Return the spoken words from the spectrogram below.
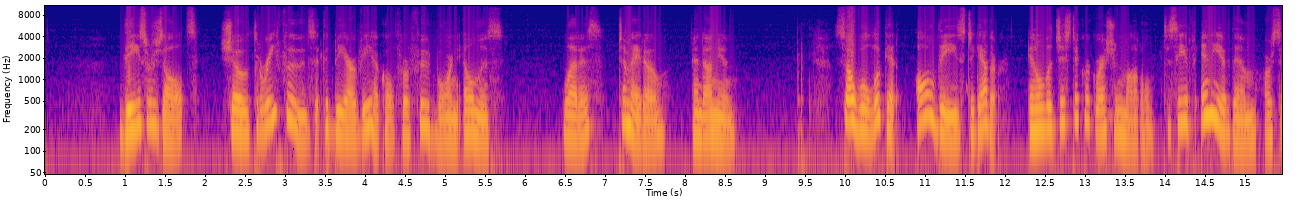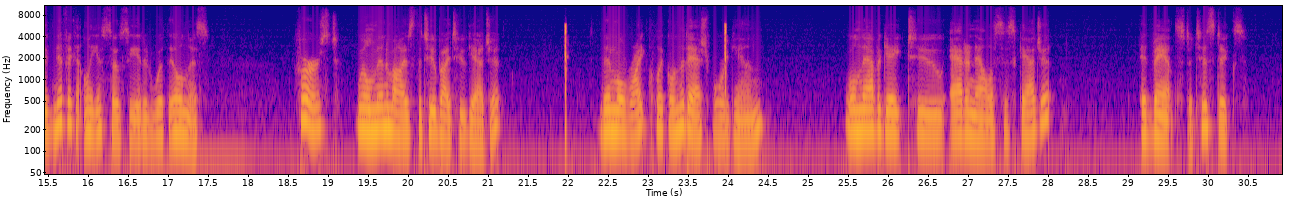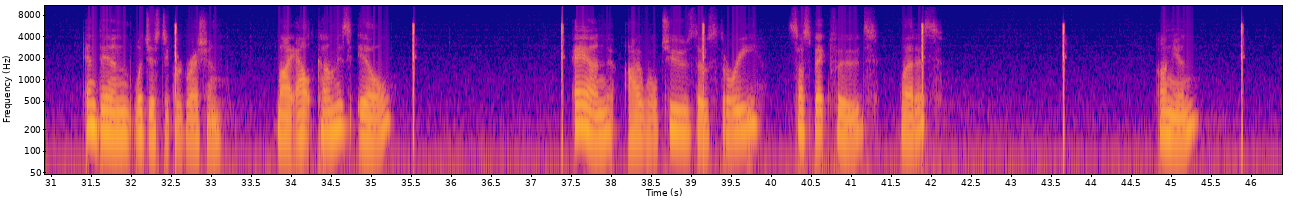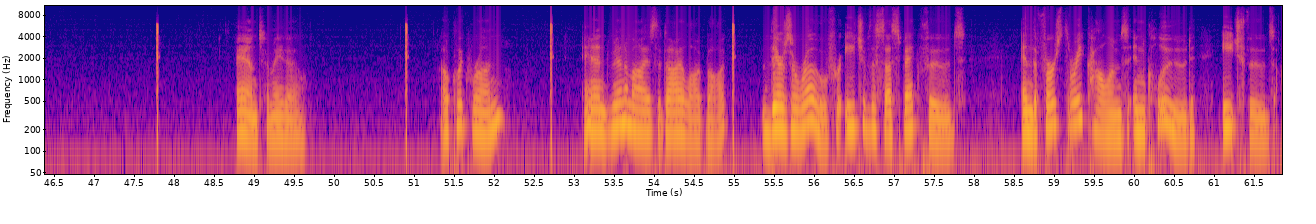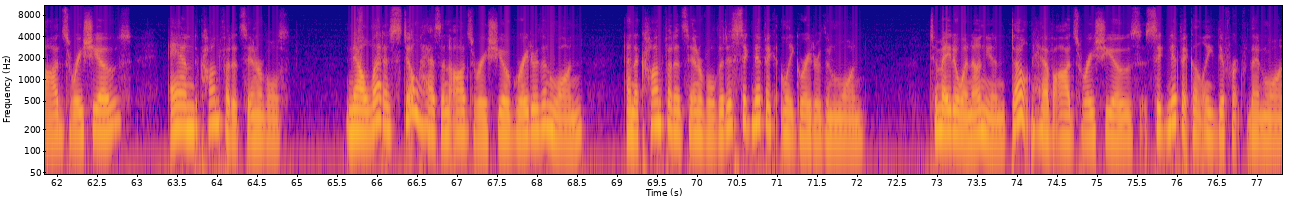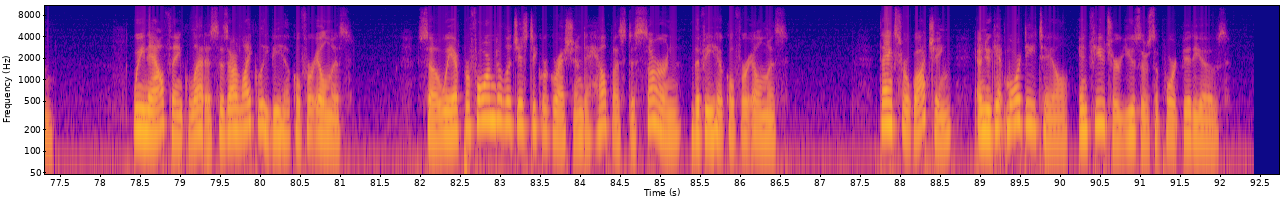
These results show three foods that could be our vehicle for foodborne illness lettuce, tomato, and onion. So we'll look at all these together in a logistic regression model to see if any of them are significantly associated with illness. First, we'll minimize the 2 by 2 gadget. Then we'll right-click on the dashboard again. We'll navigate to Add Analysis Gadget, Advanced Statistics, and then logistic regression. My outcome is ill, and I will choose those three suspect foods, lettuce, onion, and tomato. I'll click Run and minimize the dialog box. There's a row for each of the suspect foods, and the first three columns include each food's odds ratios, and confidence intervals. Now lettuce still has an odds ratio greater than 1 and a confidence interval that is significantly greater than 1. Tomato and onion don't have odds ratios significantly different than 1. We now think lettuce is our likely vehicle for illness. So we have performed a logistic regression to help us discern the vehicle for illness. Thanks for watching and you get more detail in future user support videos.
